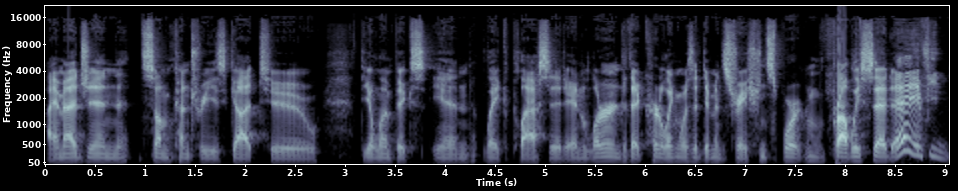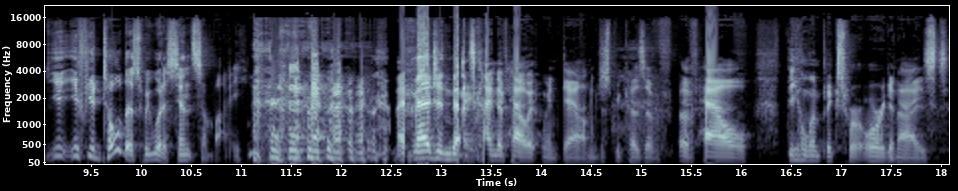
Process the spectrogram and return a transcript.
I imagine some countries got to the Olympics in Lake Placid and learned that curling was a demonstration sport, and probably said, "Hey, if you if you'd told us, we would have sent somebody." I imagine that's kind of how it went down, just because of of how the Olympics were organized,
